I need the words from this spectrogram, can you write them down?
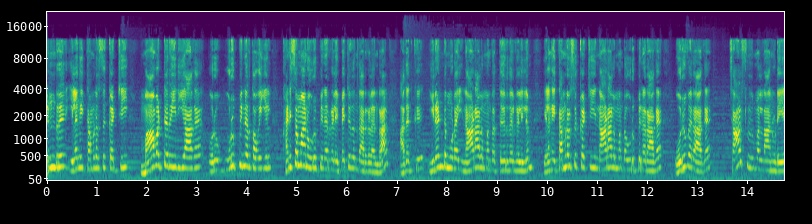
இன்று இலங்கை தமிழரசு கட்சி மாவட்ட ரீதியாக ஒரு உறுப்பினர் தொகையில் கணிசமான உறுப்பினர்களை பெற்றிருந்தார்கள் என்றால் அதற்கு இரண்டு முறை நாடாளுமன்ற தேர்தல்களிலும் இலங்கை தமிழரசு கட்சியின் நாடாளுமன்ற உறுப்பினராக ஒருவராக சார்ல்ஸ் நிர்மல்நானுடைய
